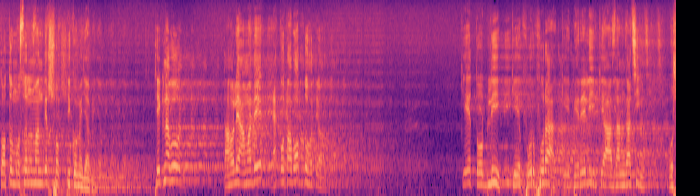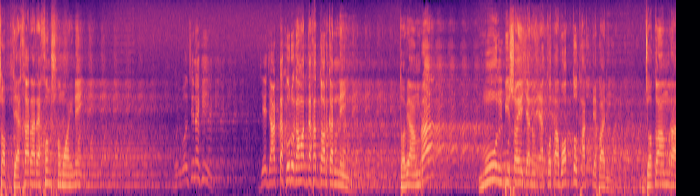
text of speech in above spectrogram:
তত মুসলমানদের শক্তি কমে যাবে। ঠিক না বল তাহলে আমাদের একতাবদ্ধ হতে হবে। কে তবলিক কে ফুরফুরা, কে বেরেলি, কে আজানগাছি ওসব দেখার আর এখন সময় নেই। বলছি নাকি? যে যারটা করুক আমার দেখার দরকার নেই। তবে আমরা মূল বিষয়ে যেন একতাবদ্ধ থাকতে পারি। যত আমরা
